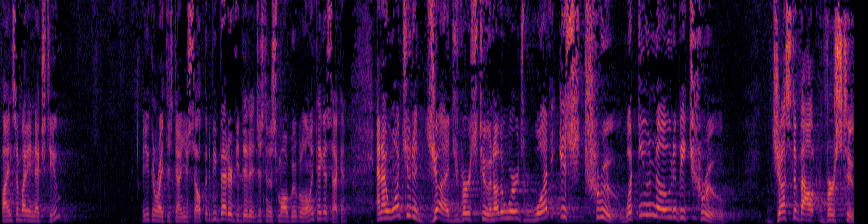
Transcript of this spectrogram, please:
Find somebody next to you you can write this down yourself, but it'd be better if you did it just in a small group. It'll only take a second. And I want you to judge verse 2. In other words, what is true? What do you know to be true just about verse 2?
